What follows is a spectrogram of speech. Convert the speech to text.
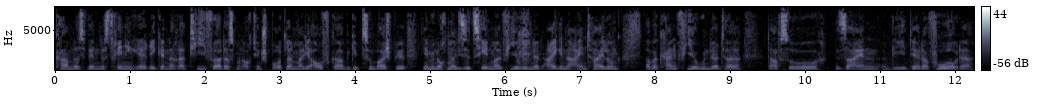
kam das, wenn das Training eher regenerativ war, dass man auch den Sportlern mal die Aufgabe gibt, zum Beispiel nehmen wir nochmal diese 10 mal 400 eigene Einteilung, aber kein 400er darf so sein wie der davor oder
